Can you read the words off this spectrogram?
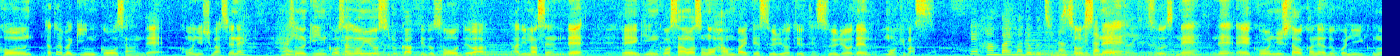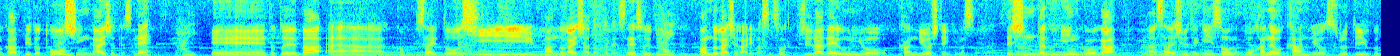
こう例えば銀行さんで購入しますよね、はい、その銀行さんが運用するかというとそうではありません。で、えー、銀行さんはその販売手数料という手数料で儲けます。で販売窓口になっているだけという。そうですね。で、えー、購入したお金はどこに行くのかというと投信会社ですね、はい、えー、例えばあ国際投資ファンド会社とかですね。そういうファンド会社があります、そちらで運用管理をしていきます。で信託銀行が最終的にそのお金を管理をするということ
